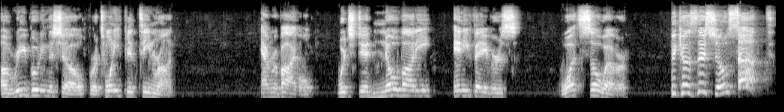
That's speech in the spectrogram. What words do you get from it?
of rebooting the show for a 2015 run and revival, which did nobody any favors whatsoever because this show sucked.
